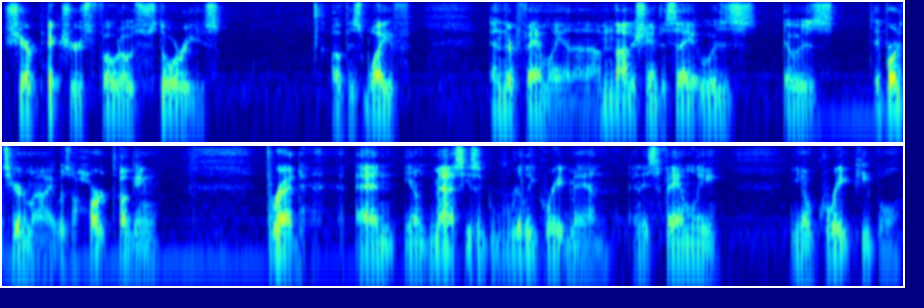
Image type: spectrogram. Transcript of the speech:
share pictures, photos, stories of his wife and their family. And I'm not ashamed to say it was it was it brought a tear to my eye. It was a heart tugging thread. And you know, Massie's a really great man, and his family, you know, great people.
